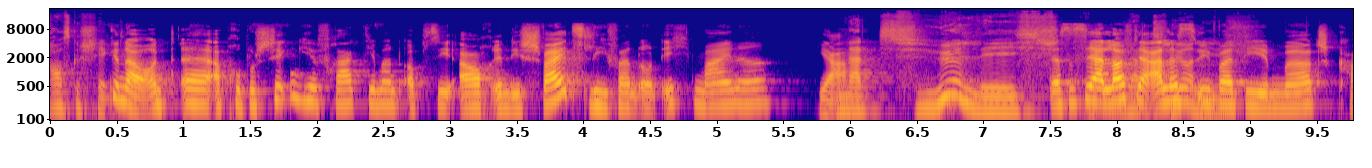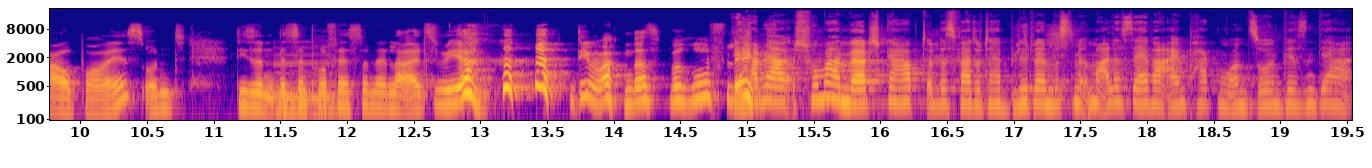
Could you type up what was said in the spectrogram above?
rausgeschickt. Genau, und äh, apropos schicken, hier fragt jemand, ob sie auch in die Schweiz liefern. Und ich meine, ja. Natürlich. Das ist ja, läuft ja alles Natürlich. über die Merch Cowboys und die sind ein bisschen professioneller als wir. die machen das beruflich. Wir haben ja schon mal Merch gehabt und das war total blöd, weil mussten wir immer alles selber einpacken und so. Und wir sind ja,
